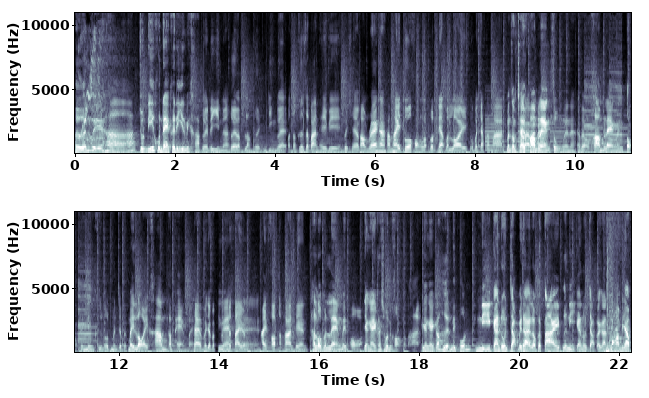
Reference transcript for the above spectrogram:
เหินเวหา จุดนี้คุณแดงเคยได้ยินไหมครับ เคยได้ยินนะ เคยแบบลองเหินจริงๆด้วย มันต้องขึ้นสะพานไฮเวย์เพื่อใช้ความแรงอะทำให้ตัวของรถเนี่ยมันลอยลงมาจากสะพาน มันต้องใช้ความแรงสูงเลยนะถ้าแบบว่าความแรงมันตกนิดนึงคือรถมันจะแบบไม่ลอยข้ามกำแพงไป ใช่ มันจะแบบจริงไหมจะไต่แบบเออไต่ขอบสะพานแทน ถ้ารถมันแรงไม่พอ ยังไงก็ชนขอบสะพาน ยังไงก็เหินไม่พ้น หนีการโดนจับไม่ได้เราก็ตายเพื่อหนีการโดนจับแล้วกัน ความยาก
